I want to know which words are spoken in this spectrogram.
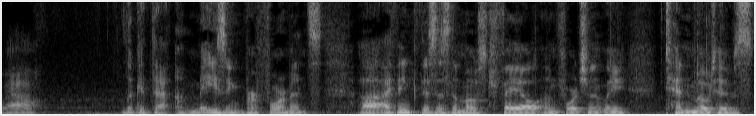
Wow. Look at that amazing performance. Uh, I think this is the most fail, unfortunately. 10 motives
